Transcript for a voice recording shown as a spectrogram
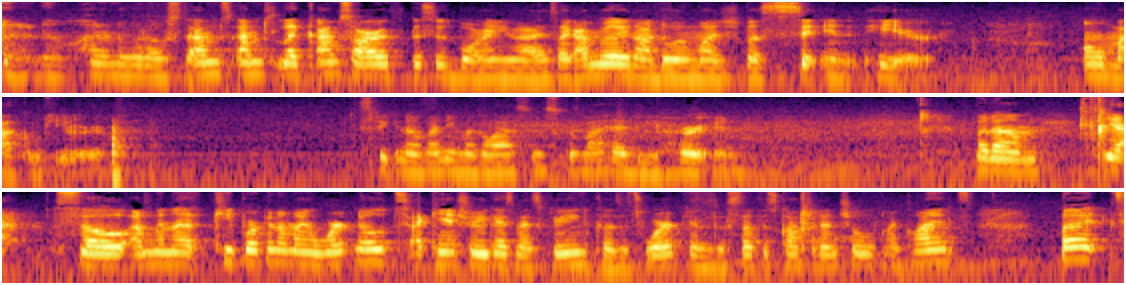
I don't know. I don't know what else. I'm I'm like I'm sorry if this is boring you guys. Like I'm really not doing much but sitting here on my computer. Speaking of, I need my glasses because my head be hurting. But um yeah. So I'm gonna keep working on my work notes. I can't show you guys my screen because it's work and the stuff is confidential with my clients. But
